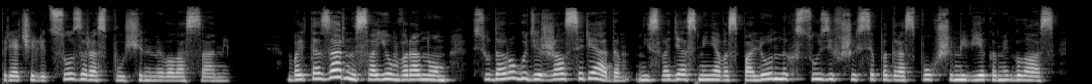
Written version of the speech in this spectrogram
пряча лицо за распущенными волосами. Бальтазар на своем вороном всю дорогу держался рядом, не сводя с меня воспаленных, сузившихся под распухшими веками глаз –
